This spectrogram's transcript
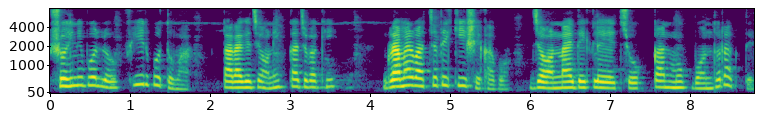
সোহিনী বলল, ফিরবো তোমা তার আগে যে অনেক কাজ বাকি গ্রামের বাচ্চাদের কী শেখাবো? যে অন্যায় দেখলে চোখ কান মুখ বন্ধ রাখতে?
